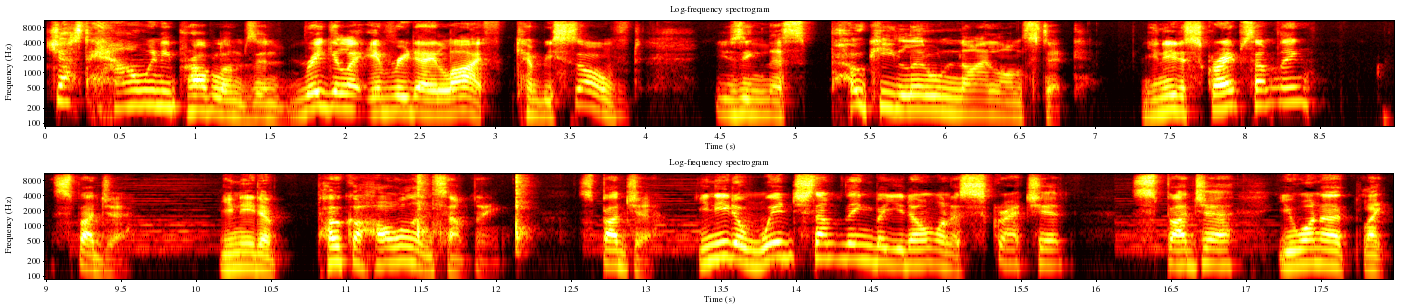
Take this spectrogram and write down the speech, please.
just how many problems in regular everyday life can be solved using this pokey little nylon stick. You need to scrape something? Spudger. You need to poke a hole in something? Spudger. You need to wedge something but you don't want to scratch it? Spudger. You want to like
